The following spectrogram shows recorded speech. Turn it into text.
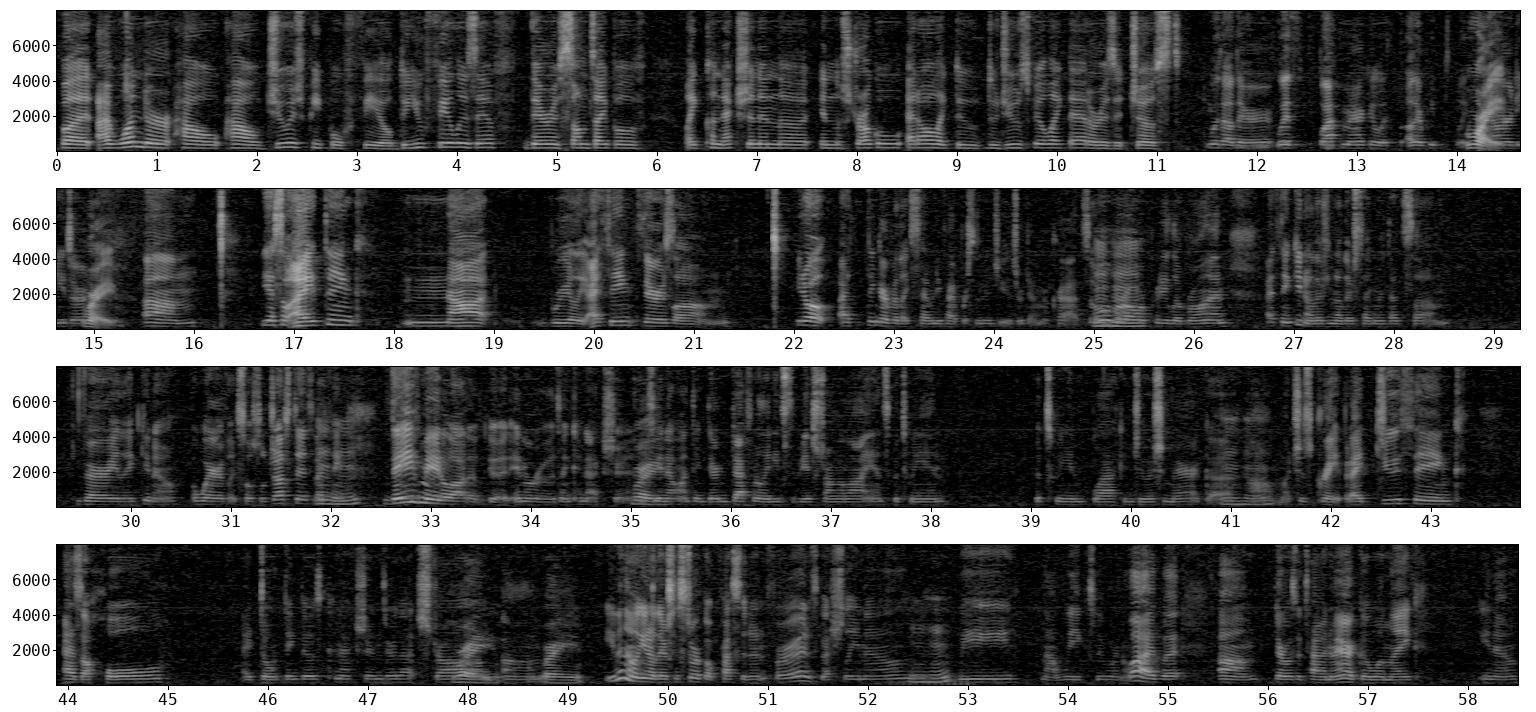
but I wonder how how Jewish people feel. Do you feel as if there is some type of like connection in the in the struggle at all? Like, do do Jews feel like that, or is it just With other, with Black America, with other people, like Right, minorities, or right? Um, yeah, so I think not really. I think there's, um, you know, I think I read like 75% of Jews are Democrats. So overall, Mhm. we're pretty liberal. And then I think, you know, there's another segment that's um, very, like, you know, aware of like social justice. And I think Mhm. they've made a lot of good inroads and connections. You know, I think there definitely needs to be a strong alliance between between Black and Jewish America, Mhm. um, which is great. But I do think, as a whole, I don't think those connections are that strong. Right, Um, right. Even though you know there's historical precedent for it, especially now. Mhm. We not we 'cause we weren't alive, but um, there was a time in America when like, you know,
